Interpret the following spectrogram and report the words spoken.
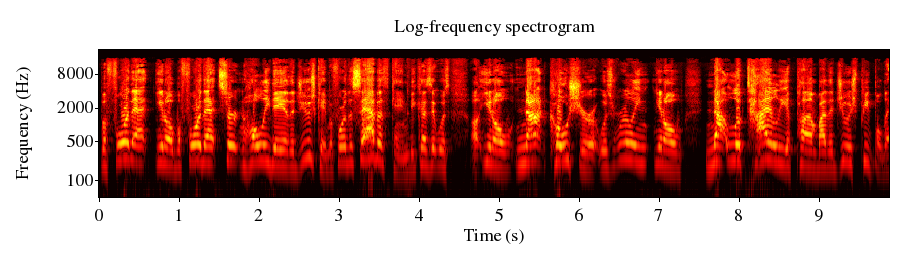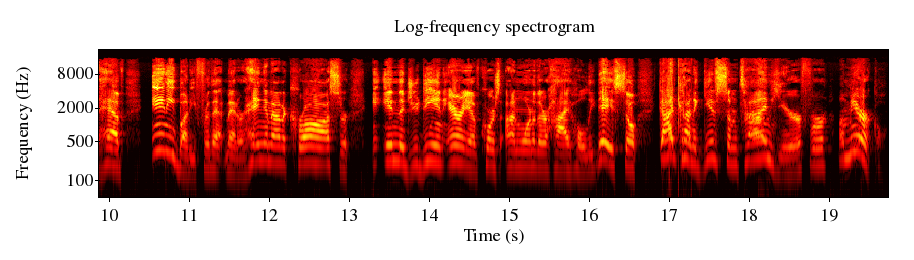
before that, you know, before that certain holy day of the Jews came, before the Sabbath came, because it was, uh, you know, not kosher. It was really, you know, not looked highly upon by the Jewish people to have anybody for that matter hanging on a cross or in the Judean area, of course, on one of their high holy days. So God kind of gives some time here for a miracle.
